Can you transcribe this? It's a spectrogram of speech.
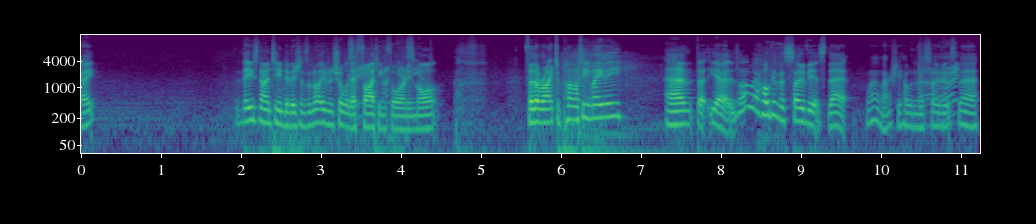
Okay. These 19 divisions, I'm not even sure what they're fighting for anymore. for the right to party, maybe? Um, but yeah, it's like we're holding the Soviets there. Well, actually holding the Soviets there.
